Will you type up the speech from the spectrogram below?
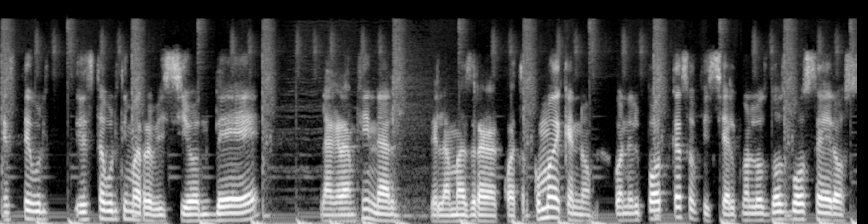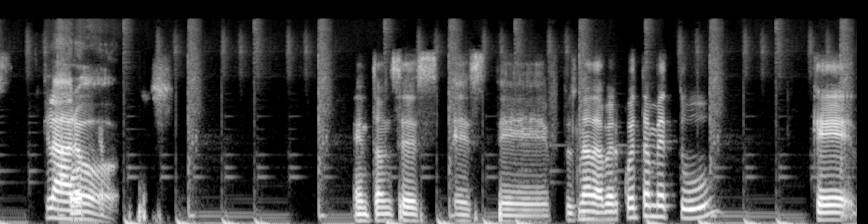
este, esta última revisión de la gran final de La Más Draga 4. ¿Cómo de que no? Con el podcast oficial, con los dos voceros. Claro. Entonces, este, pues nada, a ver, cuéntame tú que,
